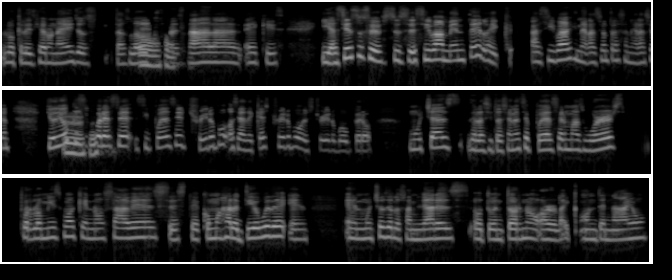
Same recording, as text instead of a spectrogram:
Lo que les dijeron a ellos, estás loco, no es nada, X. Y así es sucesivamente, like, así va generación tras generación. Yo digo uh -huh. que sí puede ser, sí puede ser treatable, o sea, de qué es treatable es treatable, pero muchas de las situaciones se puede hacer más worse por lo mismo que no sabes este cómo how to deal with it en, en muchos de los familiares o tu entorno are like on denial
